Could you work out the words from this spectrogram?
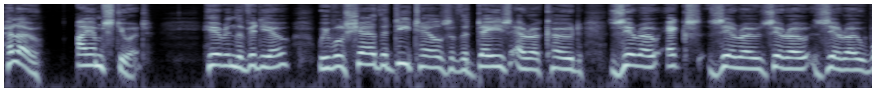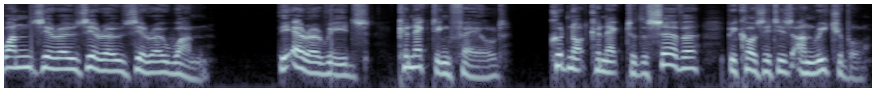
Hello, I am Stuart. Here in the video, we will share the details of the DayZ error code 0x00010001. The error reads, connecting failed, could not connect to the server because it is unreachable.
